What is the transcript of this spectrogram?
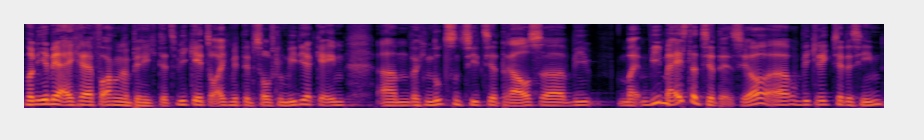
wenn ihr mir eure Erfahrungen berichtet, wie geht es euch mit dem Social Media Game? Ähm, welchen Nutzen zieht ihr daraus? Äh, wie, wie meistert ihr das? Ja? Äh, und wie kriegt ihr das hin?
